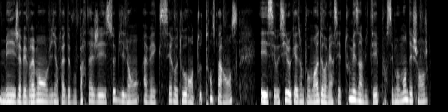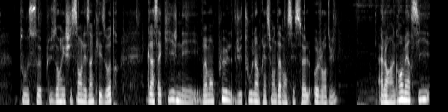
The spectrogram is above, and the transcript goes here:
mais j'avais vraiment envie en fait de vous partager ce bilan avec ces retours en toute transparence et c'est aussi l'occasion pour moi de remercier tous mes invités pour ces moments d'échange, tous plus enrichissants les uns que les autres, grâce à qui je n'ai vraiment plus du tout l'impression d'avancer seule aujourd'hui. Alors un grand merci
